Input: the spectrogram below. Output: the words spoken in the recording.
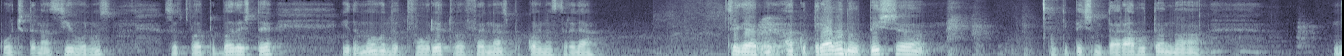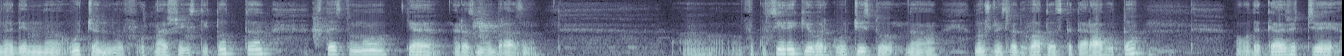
получат една сигурност за твоето бъдеще и да могат да творят в една спокойна среда. Сега, ако трябва да опиша типичната работа на, на един учен от нашия институт, естествено тя е разнообразна. Фокусирайки върху чисто на научно-изследователската работа, мога да кажа, че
